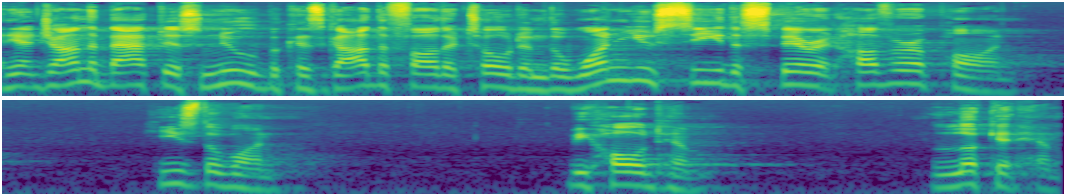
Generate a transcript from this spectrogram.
And yet, John the Baptist knew because God the Father told him, The one you see the Spirit hover upon, he's the one. Behold him. Look at him.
